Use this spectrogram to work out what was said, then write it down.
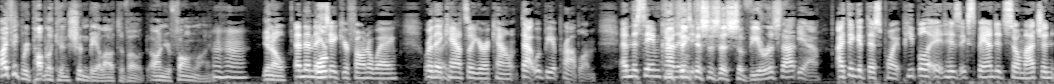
"I think Republicans shouldn't be allowed to vote" on your phone line, mm-hmm. you know, and then they or, take your phone away or they cancel your account, that would be a problem. And the same You kind of You think this is as severe as that? Yeah. I think at this point, people it has expanded so much, and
